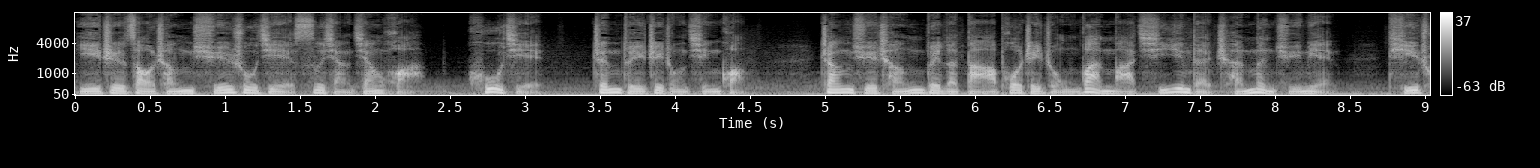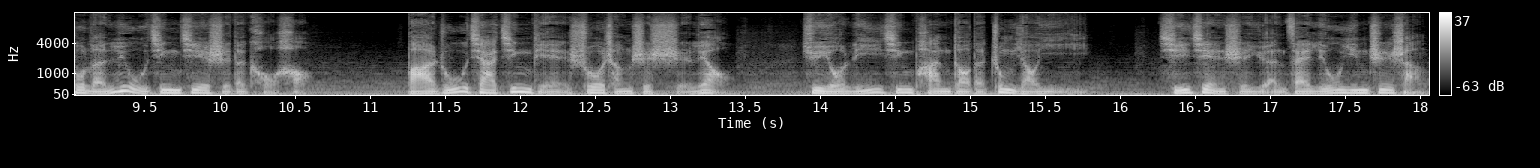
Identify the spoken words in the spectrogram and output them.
以致造成学术界思想僵化枯竭。针对这种情况，张学成为了打破这种万马齐喑的沉闷局面，提出了“六经皆史”的口号，把儒家经典说成是史料，具有离经叛道的重要意义。其见识远在刘因之上，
